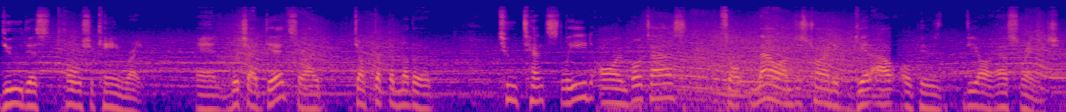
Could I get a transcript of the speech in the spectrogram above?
do this whole chicane right. And which I did, so I jumped up another two tenths lead on Bottas. So now I'm just trying to get out of his DRS range.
